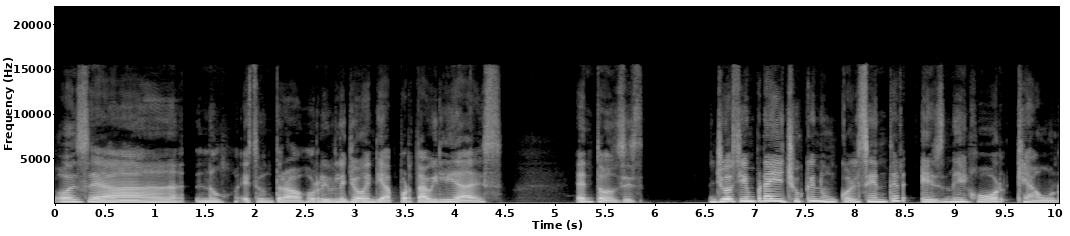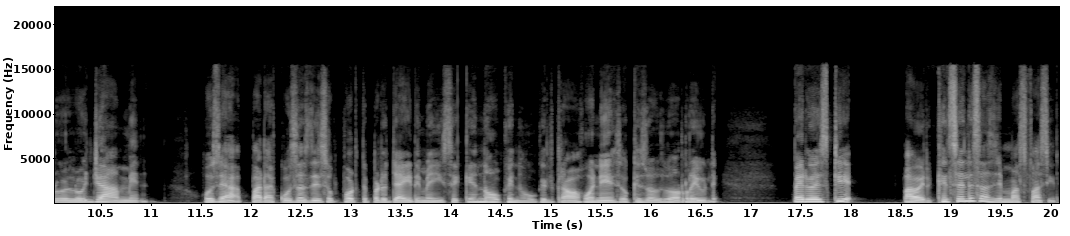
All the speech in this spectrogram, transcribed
O sea, no, es un trabajo horrible. Yo vendía portabilidades. Entonces, yo siempre he dicho que en un call center es mejor que a uno lo llamen. O sea, para cosas de soporte, pero Jair me dice que no, que no, que el trabajo en eso, que eso es horrible. Pero es que, a ver, ¿qué se les hace más fácil?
